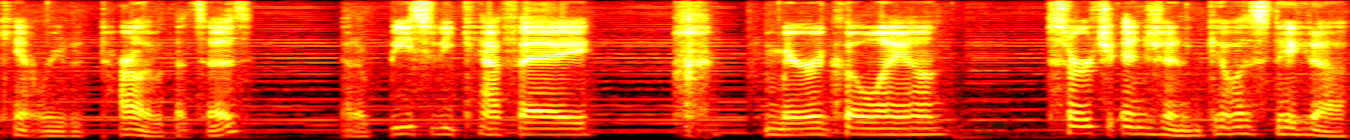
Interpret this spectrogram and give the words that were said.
can't read entirely what that says. Got Obesity Cafe, America Land, search engine, give us data.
